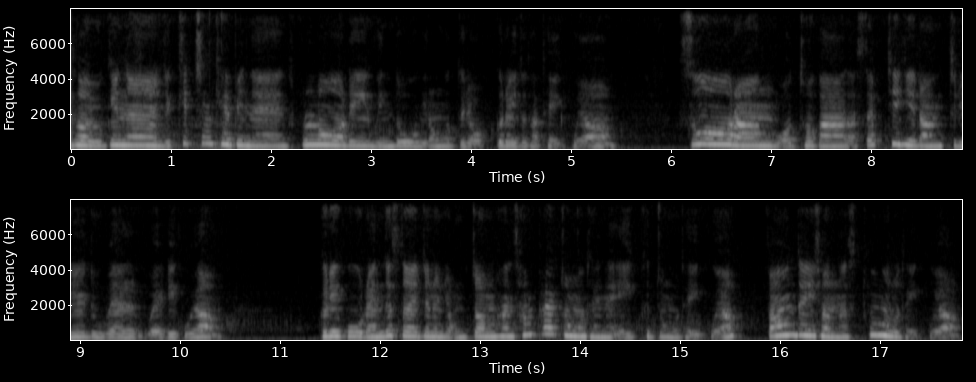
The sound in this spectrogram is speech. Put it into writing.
그래서 여기는 이제 키친 캐비넷, 플로어링, 윈도우 이런 것들이 업그레이드 다 돼 있고요. 수어랑 워터가 다 septic이랑 드릴드 웰, 웰이고요. 그리고 랜드 사이즈는 0.38 정도 되는 에이크 정도 돼 있고요. 파운데이션은 스톤으로 돼 있고요.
